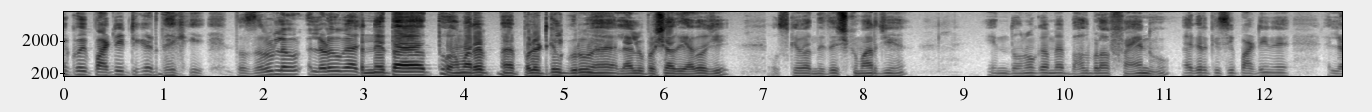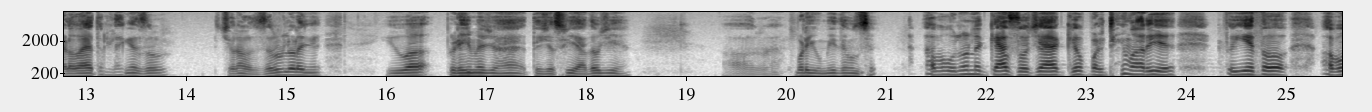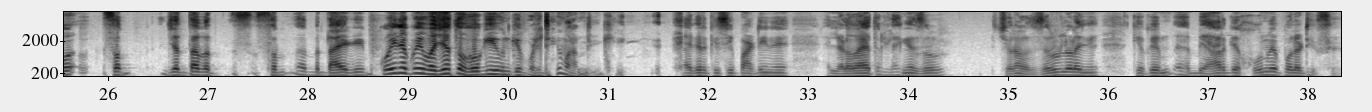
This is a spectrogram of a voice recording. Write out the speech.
अगर कोई party ticket देगी तो ज़रूर लड़ूँगा। नेता तो हमारे पॉलिटिकल गुरु हैं, लालू प्रसाद यादव जी, उसके बाद नीतीश कुमार जी हैं। इन दोनों का मैं बहुत बड़ा फ़ैन हूँ। अगर किसी पार्टी ने लड़वाया तो लड़ेंगे ज़रूर, चुनाव ज़रूर लड़ेंगे। युवा पीढ़ी में जो है, तेजस्वी यादव जी हैं, और बड़ी उम्मीद है उनसे। अब उन्होंने क्या सोचा है, क्यों पलटी मारी है तो ये तो अब सब जनता बत, सब बताएगी। कोई ना कोई वजह तो होगी उनके पलटी मारने की। अगर किसी पार्टी ने लड़वाया तो लड़ेंगे ज़रूर चुनाव ज़रूर लड़ेंगे क्योंकि बिहार के खून में पॉलिटिक्स है।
